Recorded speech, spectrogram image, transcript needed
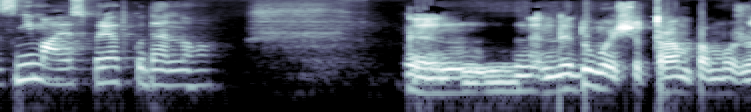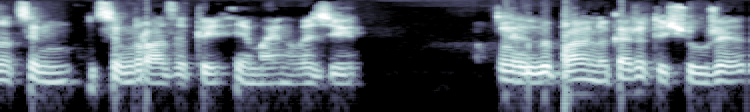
знімаю з порядку денного. Е, Не думаю, що Трампа можна цим, цим вразити. Я маю на увазі. Е, Ви правильно кажете, що вже е,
